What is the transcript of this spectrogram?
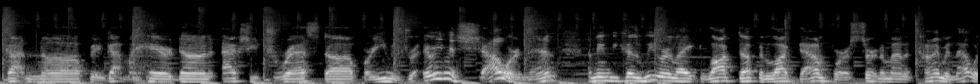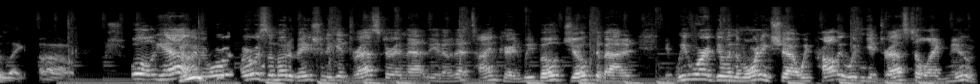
gotten up and got my hair done, actually dressed up, or even or even showered, man. I mean, because we were like locked up and locked down for a certain amount of time, and that was like, uh, well, yeah. I hmm? mean, where, where, was the motivation to get dressed during that you know that time period? We both joked about it. If we weren't doing the morning show, we probably wouldn't get dressed till like noon.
